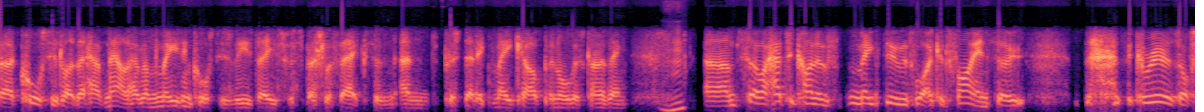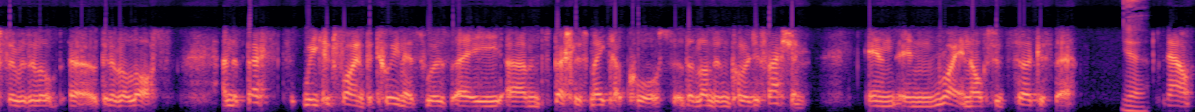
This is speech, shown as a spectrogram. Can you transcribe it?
uh, courses like they have now. They have amazing courses these days for special effects and, and prosthetic makeup and all this kind of thing. Um, so I had to kind of make do with what I could find. So the careers officer was a little uh, a bit of a loss, and the best we could find between us was a um, specialist makeup course at the London College of Fashion in in right in Oxford Circus there. Yeah, Now,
